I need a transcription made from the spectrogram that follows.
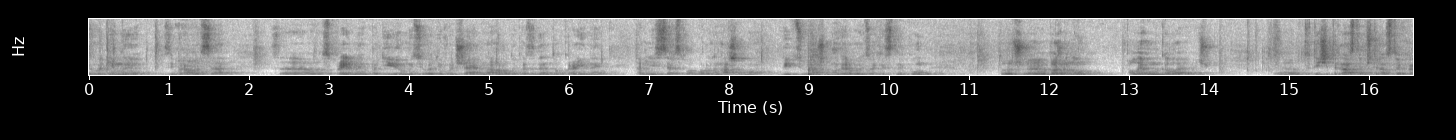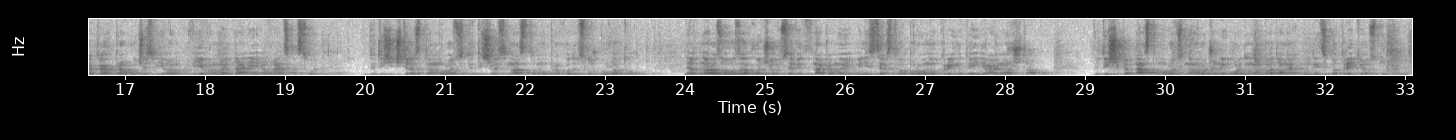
Сьогодні ми зібралися з, е, з приємною подією. Ми сьогодні вручаємо нагороди президента України та Міністерства оборони нашому бійцю, нашому герою-захиснику, тож е, Бажану Олегу Миколаєвичу. Е, В 2013-2014 роках брав участь в Євромайдані Афганська сотня. У 2014 році, 2018 проходив службу в АТО. Неодноразово заохочувався відзнаками Міністерства оборони України та Генерального штабу. У 2015 році нагороджений орденом Богдана Хмельницького третього ступеня.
